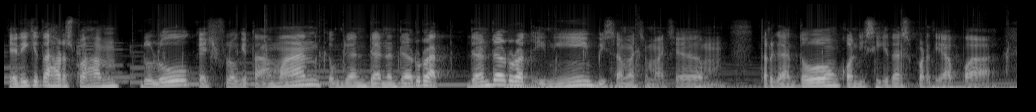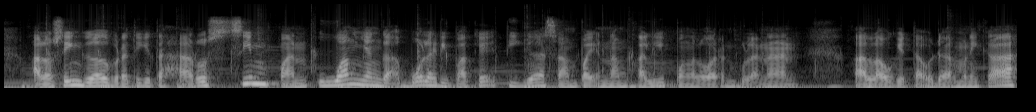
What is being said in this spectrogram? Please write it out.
jadi kita harus paham dulu cash flow kita aman, kemudian dana darurat. Dana darurat ini bisa macam-macam, tergantung kondisi kita seperti apa. Kalau single berarti kita harus simpan uang yang nggak boleh dipakai 3 sampai 6 kali pengeluaran bulanan. Kalau kita udah menikah,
